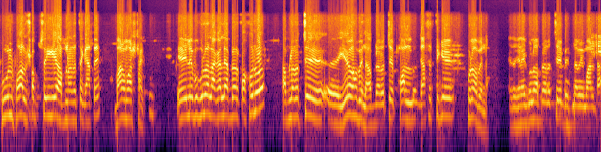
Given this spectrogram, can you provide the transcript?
ফুল ফল সবচেয়ে আপনার হচ্ছে গাছে বারো মাস থাকবে। এই লেবুগুলো লাগালে আপনার কখনো আপনার হচ্ছে ইয়ে হবে না, আপনার হচ্ছে ফল গাছের থেকে পুরো হবে না। দেখেন, এগুলো আপনার হচ্ছে ভিয়েতনামি মালটা।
